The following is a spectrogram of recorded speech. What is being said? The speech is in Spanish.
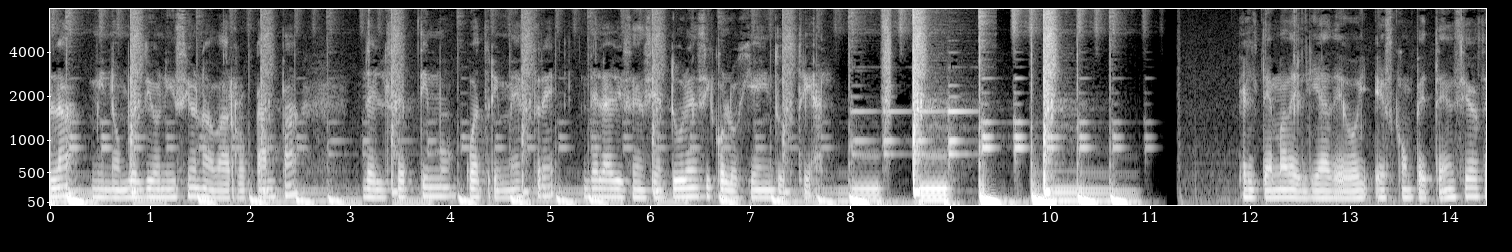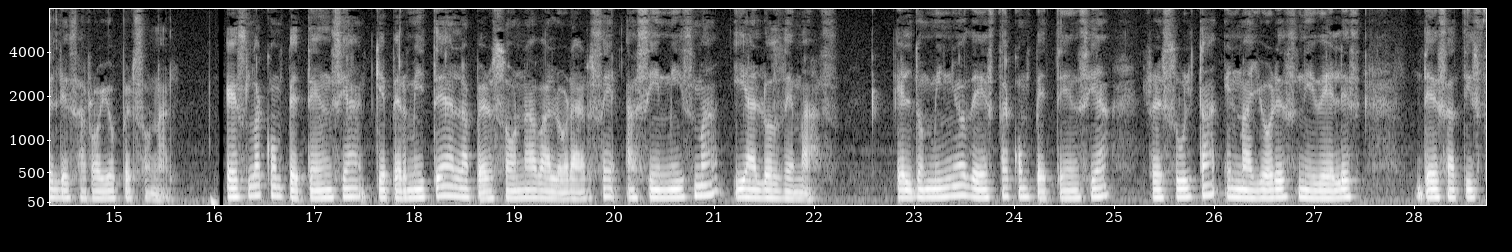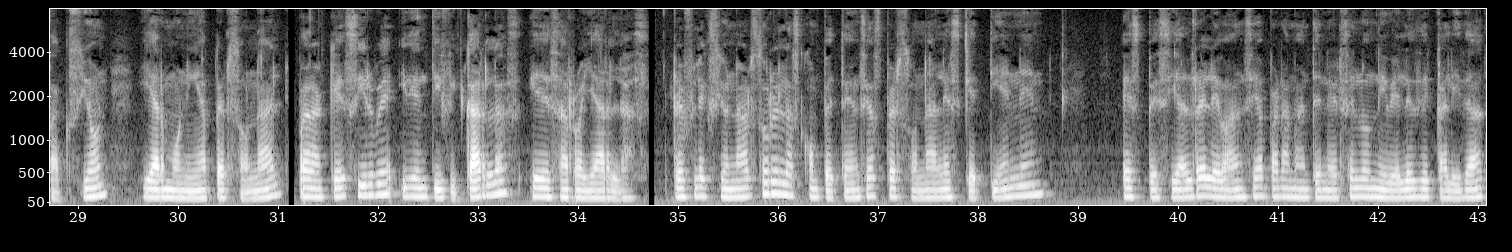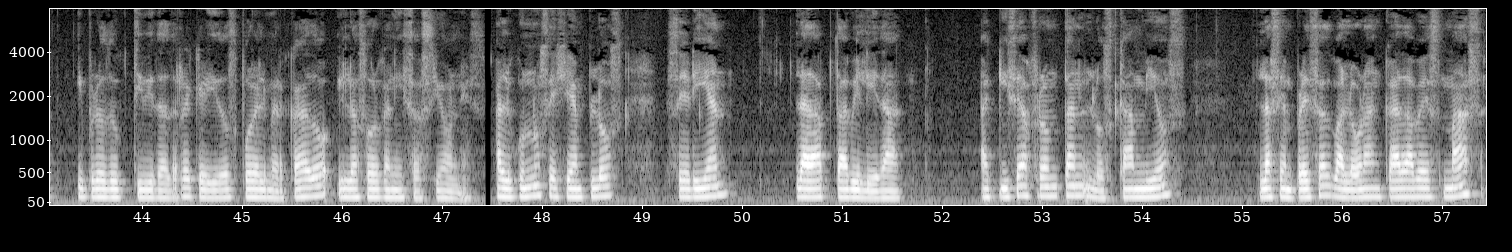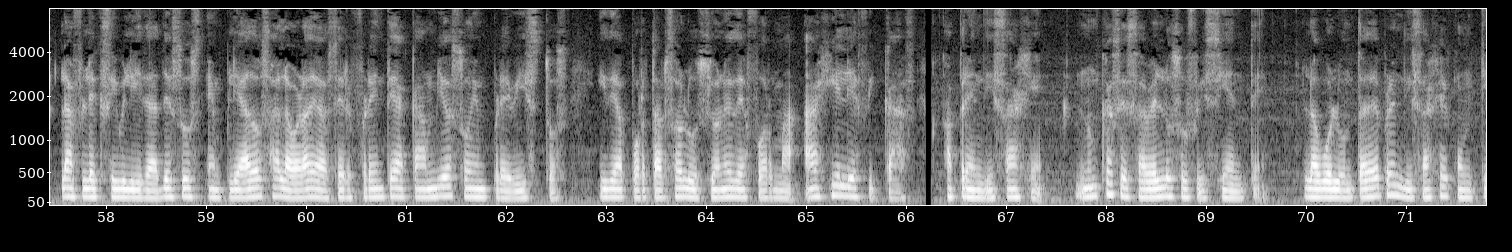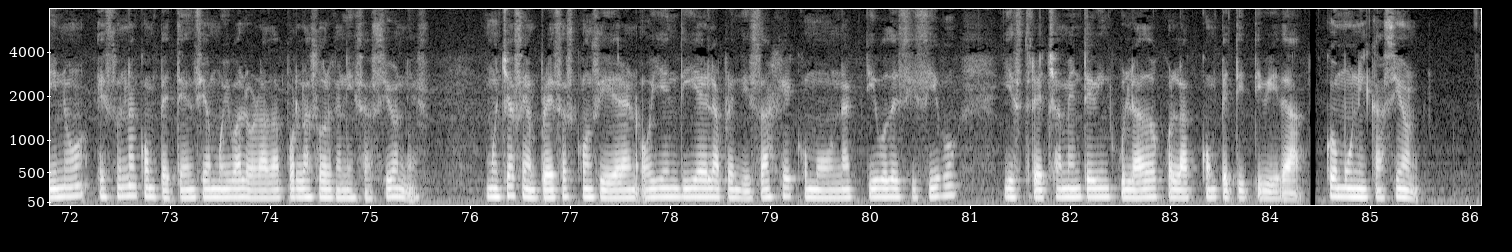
Hola, mi nombre es Dionisio Navarro Campa del séptimo cuatrimestre de la licenciatura en Psicología Industrial. El tema del día de hoy es competencias del desarrollo personal. Es la competencia que permite a la persona valorarse a sí misma y a los demás. El dominio de esta competencia resulta en mayores niveles de satisfacción y armonía personal. ¿Para qué sirve identificarlas y desarrollarlas? Reflexionar sobre las competencias personales que tienen especial relevancia para mantenerse en los niveles de calidad y productividad requeridos por el mercado y las organizaciones. Algunos ejemplos serían la adaptabilidad. Aquí se afrontan los cambios las empresas valoran cada vez más la flexibilidad de sus empleados a la hora de hacer frente a cambios o imprevistos y de aportar soluciones de forma ágil y eficaz. Aprendizaje. Nunca se sabe lo suficiente. La voluntad de aprendizaje continuo es una competencia muy valorada por las organizaciones. Muchas empresas consideran hoy en día el aprendizaje como un activo decisivo y estrechamente vinculado con la competitividad. Comunicación.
